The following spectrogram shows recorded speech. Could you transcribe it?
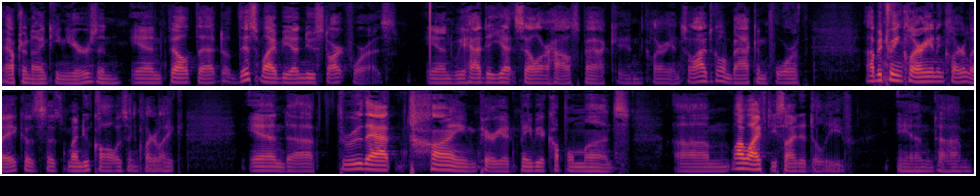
after 19 years and, and felt that this might be a new start for us. And we had to yet sell our house back in Clarion. So I was going back and forth uh, between Clarion and Clear Lake because my new call was in Clear Lake. And uh, through that time period, maybe a couple months, um, my wife decided to leave. And um,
